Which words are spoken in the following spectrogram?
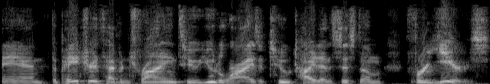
And the Patriots have been trying to utilize a two tight end system for years.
